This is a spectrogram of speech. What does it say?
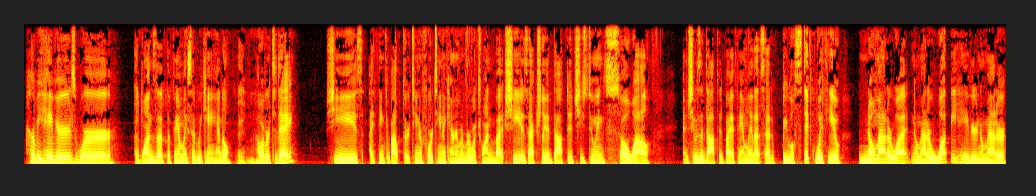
Her behaviors were ones that the family said we can't handle. Okay. However, today, she's, I think, about 13 or 14. I can't remember which one, but she is actually adopted. She's doing so well. And she was adopted by a family that said, We will stick with you no matter what, no matter what behavior, no matter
